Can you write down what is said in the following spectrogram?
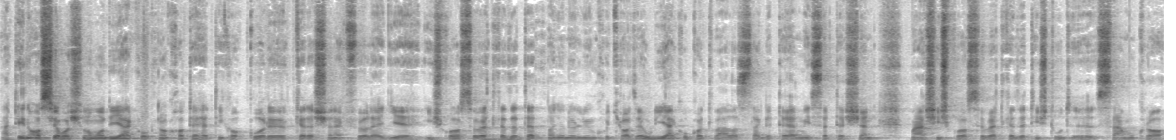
Hát én azt javaslom a diákoknak, ha tehetik, akkor keressenek föl egy iskolaszövetkezetet. Nagyon örülünk, hogyha az EU diákokat választák, de természetesen más iskolaszövetkezet is tud tud számukra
